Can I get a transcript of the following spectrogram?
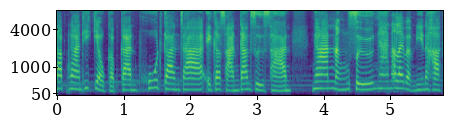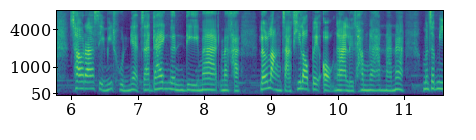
รับงานที่เกี่ยวกับการพูดการจาเอกสารการสื่อสาร งานหนังสืองานอะไรแบบนี้นะคะ ชาวราศีมิถุนเนี่ยจะได้เงินดีมากนะคะ แล้วหลังจากที่เราไปออกงานหรือทำงานนั้นอะมันจะมี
